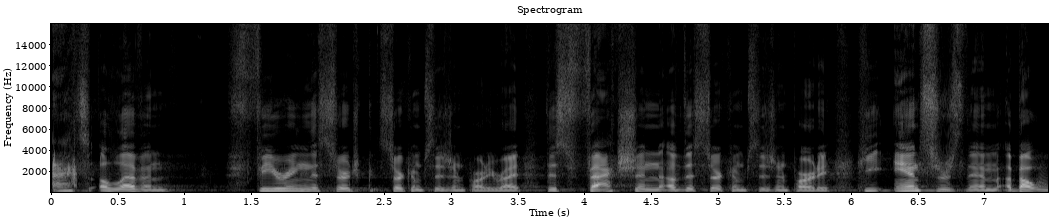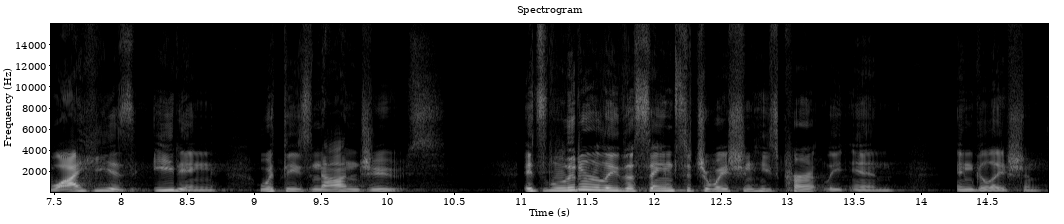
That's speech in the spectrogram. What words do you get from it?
Acts 11, fearing the circumcision party, right? This faction of the circumcision party, he answers them about why he is eating with these non Jews. It's literally the same situation he's currently in in Galatians.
